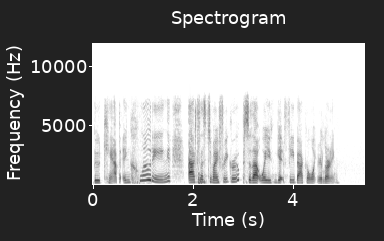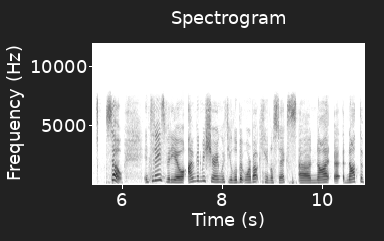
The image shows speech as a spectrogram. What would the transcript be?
boot camp, including access to my free group, so that way you can get feedback on what you're learning. So, in today's video, I'm going to be sharing with you a little bit more about candlesticks, uh, not uh, not the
